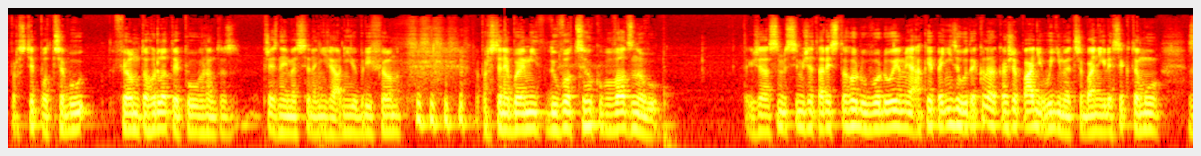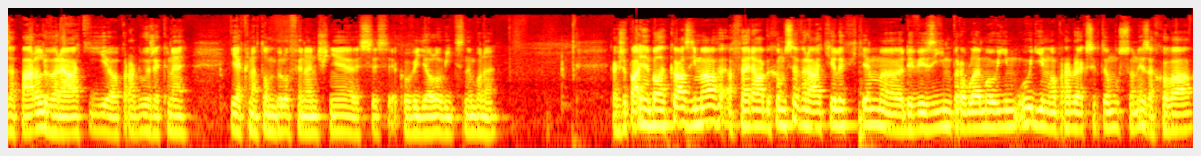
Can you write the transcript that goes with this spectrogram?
prostě potřebu film tohohle typu, no to přiznejme si, není žádný dobrý film, prostě nebude mít důvod si ho kupovat znovu. Takže já si myslím, že tady z toho důvodu jim nějaké peníze utekly a každopádně uvidíme. Třeba někdy se k tomu za pár let vrátí a opravdu řekne, jak na tom bylo finančně, jestli si jako vydělalo víc nebo ne. Každopádně byla taková zajímavá aféra, abychom se vrátili k těm eh, divizím problémovým. Uvidím opravdu, jak se k tomu Sony zachová.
